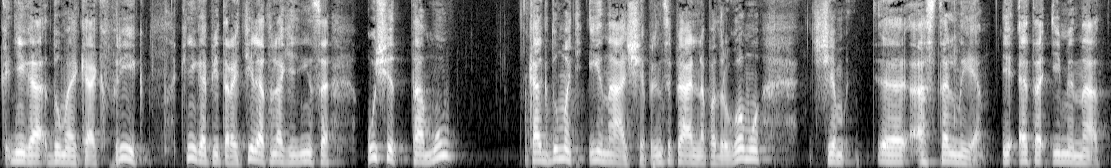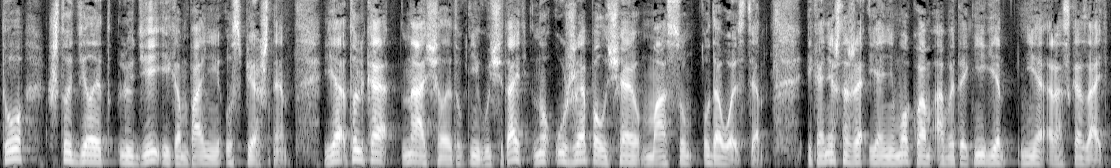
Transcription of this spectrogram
Книга «Думай как фрик», книга Питера Тиля «От нуля к единице» учит тому, как думать иначе, принципиально по-другому, чем э, остальные. И это именно то, что делает людей и компании успешными. Я только начал эту книгу читать, но уже получаю массу удовольствия. И, конечно же, я не мог вам об этой книге не рассказать,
